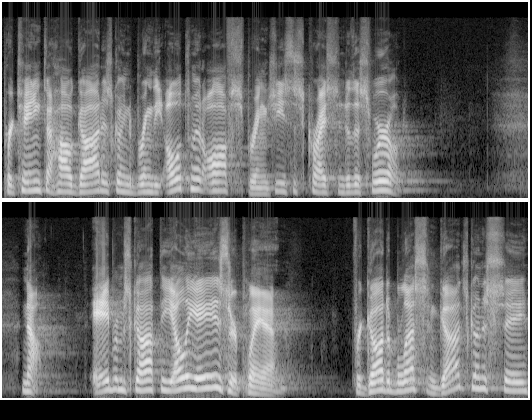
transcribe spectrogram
pertaining to how God is going to bring the ultimate offspring, Jesus Christ, into this world. Now, Abram's got the Eliezer plan for God to bless, and God's going to say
